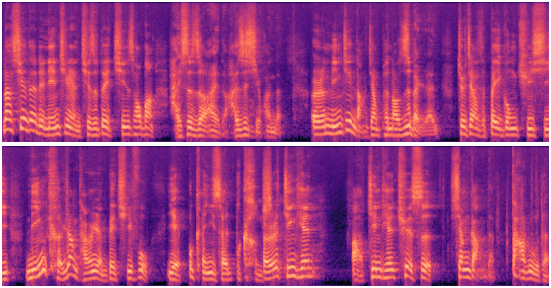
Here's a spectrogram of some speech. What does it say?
那现在的年轻人其实对青少棒还是热爱的，还是喜欢的。而民进党这样碰到日本人，就这样子卑躬屈膝，宁可让台湾人被欺负，也不吭一声，不吭。而今天，啊，今天却是香港的。大陆的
